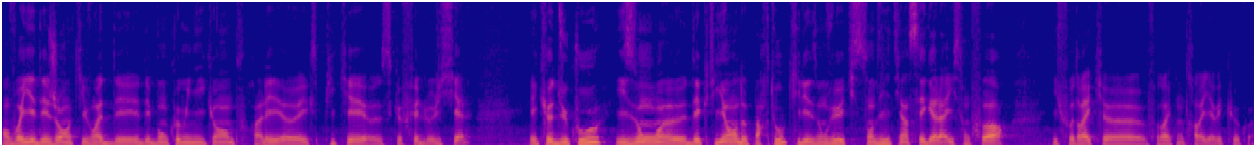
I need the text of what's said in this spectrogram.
envoyer des gens qui vont être des, bons communicants pour aller euh, expliquer euh, ce que fait le logiciel. Et que du coup, ils ont euh, des clients de partout qui les ont vus et qui se sont dit, tiens, ces gars-là, ils sont forts, il faudrait qu'on travaille avec eux. Quoi.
